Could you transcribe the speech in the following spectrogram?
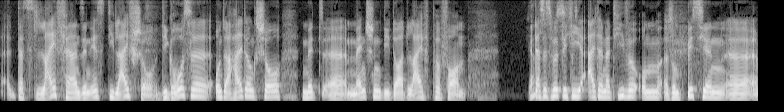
äh, das Live-Fernsehen ist die Live-Show, die große Unterhaltungsshow mit äh, Menschen, die dort live performen. Ja, das ist wirklich das, die Alternative, um so ein bisschen äh,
